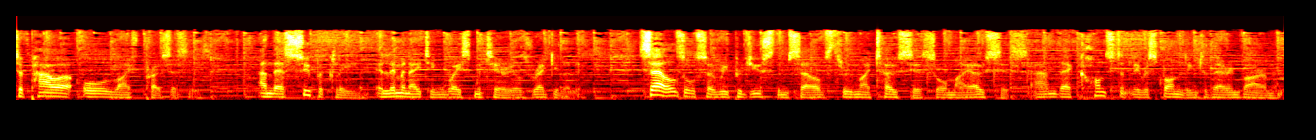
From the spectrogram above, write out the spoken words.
to power all life processes. And they're super clean, eliminating waste materials regularly. Cells also reproduce themselves through mitosis or meiosis, and they're constantly responding to their environment.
